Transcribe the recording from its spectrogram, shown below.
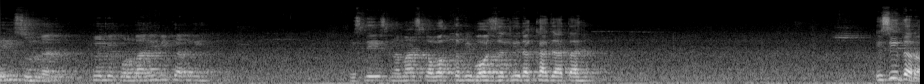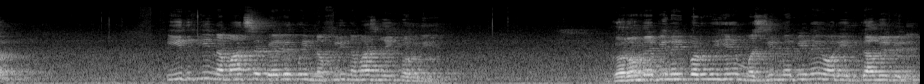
यही सुन्नत क्योंकि कुर्बानी भी करनी है। इसलिए इस नमाज़ का वक्त भी बहुत जल्दी रखा जाता है। इसी तरह, ईद की नमाज़ से पहले कोई नफली नमाज़ नहीं पढ़नी है। घरों में भी नहीं पढ़नी है, मस्जिद में भी नहीं और ईदगाह में भी नहीं।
